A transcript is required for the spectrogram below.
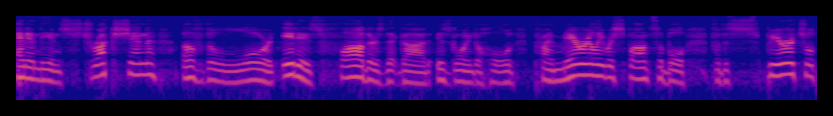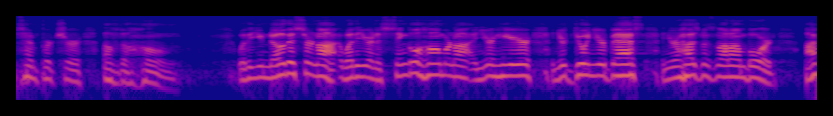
and in the instruction of the Lord. It is fathers that God is going to hold primarily responsible for the spiritual temperature of the home. Whether you know this or not, whether you're in a single home or not, and you're here and you're doing your best and your husband's not on board, I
